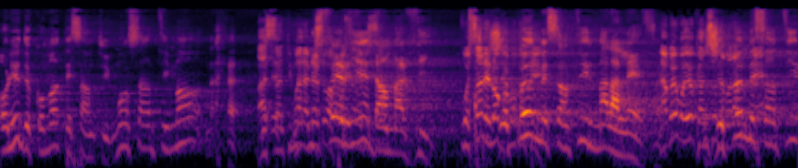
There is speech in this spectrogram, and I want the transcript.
Au lieu de comment te sens-tu, mon sentiment ne biso fait rien dans ma vie. Je peux me sentir mal à l'aise. Je peux me sentir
